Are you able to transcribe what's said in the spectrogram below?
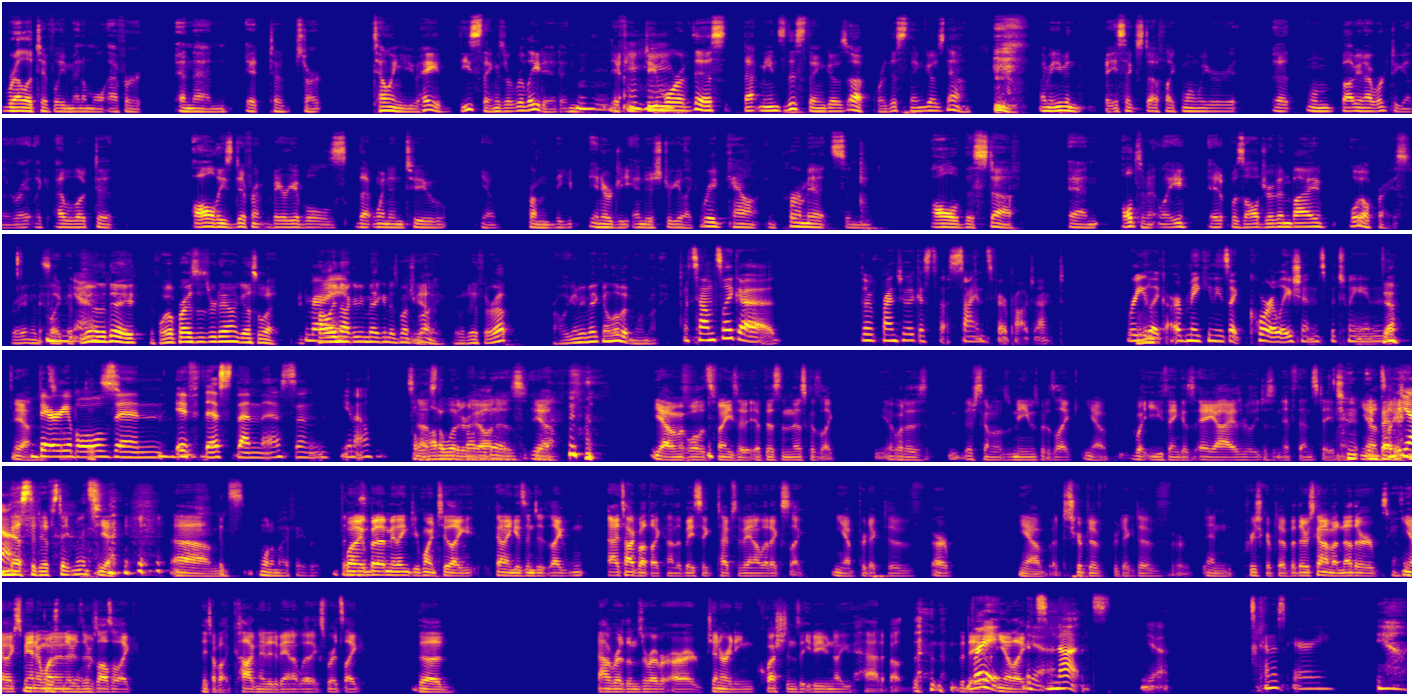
relatively minimal effort and then it to start telling you hey these things are related and Mhm. if you do Mhm. more of this that means this thing goes up or this thing goes down i mean even basic stuff like when we were at, at when bobby and i worked together right like i looked at all these different variables that went into you know from the energy industry like rig count and permits and all of this stuff and ultimately it was all driven by oil price right and it's like at the end of the day if oil prices are down guess what you're probably not going to be making as much Yeah. money but if they're up probably going to be making a little bit more money It sounds like a, that reminds me like a s- science fair project. where you mean- like are making these like correlations between Yeah. Yeah. variables That's- and Mhm. if this then this and you know It's a No, lot of what literally Bobby it does. is. Yeah. Yeah. Well, it's funny you said if this and this because like you know what is there's some of those memes, but it's like you know what you think is AI is really just an if then statement. You know, it's like Yeah. nested if statements. Yeah. um, it's one of my favorite. Well, things. but I mean, I think to your point too, like, kind of gets into like I talked about like kind of the basic types of analytics, like you know, predictive or you know, descriptive, predictive, or and prescriptive. But there's kind of another was gonna say, you know there's- expanded one, and there's, there's also like they talk about cognitive analytics, where it's like the algorithms or whatever are generating questions that you didn't even know you had about the, the data. right You know, like it's Yeah. nuts Yeah. it's kind of scary Yeah.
